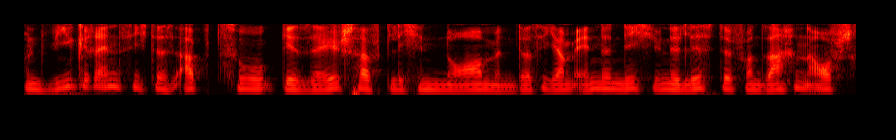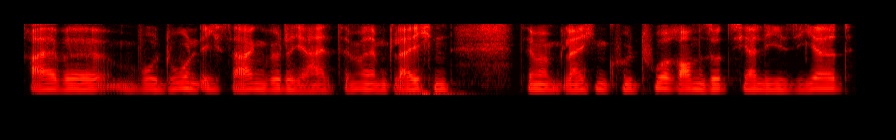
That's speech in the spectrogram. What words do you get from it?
Und wie grenze ich das ab zu gesellschaftlichen Normen, dass ich am Ende nicht eine Liste von Sachen aufschreibe, wo du und ich sagen würde, ja, jetzt sind wir im gleichen, sind wir im gleichen Kulturraum sozialisiert,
